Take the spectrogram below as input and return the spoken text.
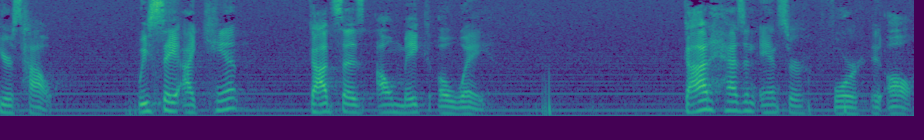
Here's how. We say, I can't. God says, I'll make a way. God has an answer for it all.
